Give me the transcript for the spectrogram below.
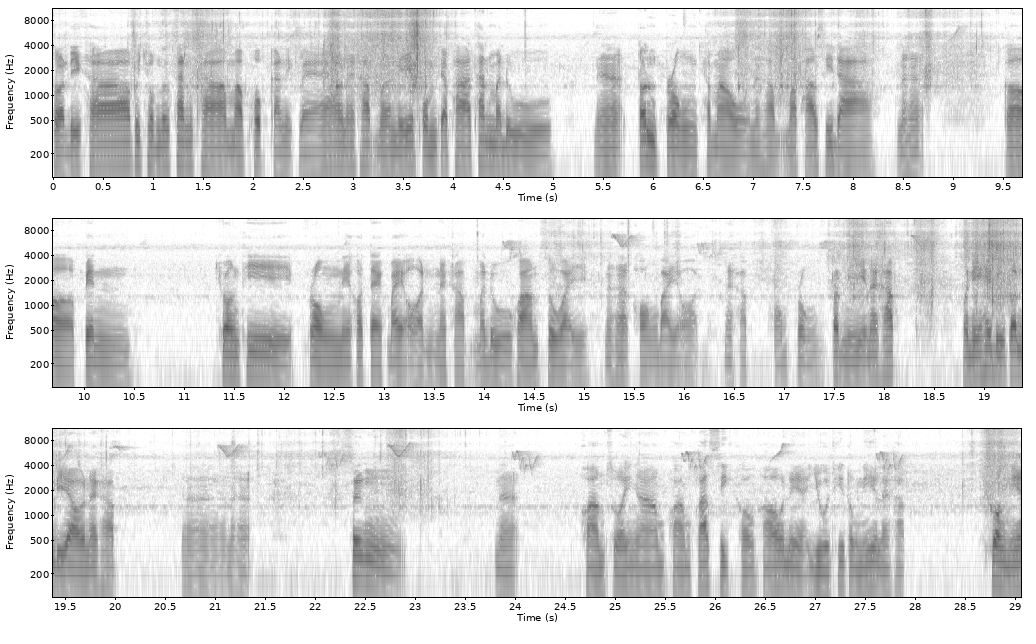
สวัสดีครับผู้ชมทุกท่านครับมาพบกันอีกแล้วนะครับ วันนี้ผมจะพาท่านมาดูนะฮะต้นปรงชะเมานะครับมะพร้าวสีดานะฮะก็เป็นช่วงที่ปรงเนี่ยเขาแตกใบอ่อนนะครับ มาดูความสวยนะฮะของใบอ่อนนะครับ ของปรงต้นนี้นะครับ วันนี้ให้ดูต้นเดียวนะครับอ่านะฮะซึ่งนะความสวยงามความคลาสสิกของเขาเนี่ยอยู่ที่ตรงนี้เลยครับ ช่วงนี้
